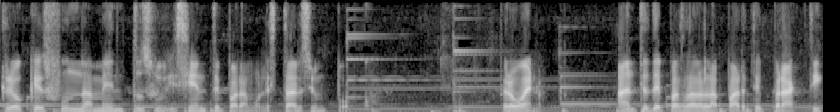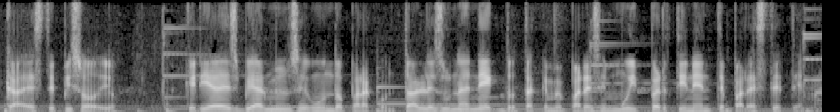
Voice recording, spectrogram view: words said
Creo que es fundamento suficiente para molestarse un poco. Pero bueno, antes de pasar a la parte práctica de este episodio, quería desviarme un segundo para contarles una anécdota que me parece muy pertinente para este tema.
